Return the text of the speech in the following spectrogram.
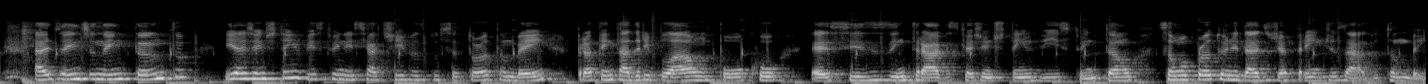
a gente nem tanto. E a gente tem visto iniciativas do setor também para tentar driblar um pouco esses entraves que a gente tem visto. Então, são oportunidades de aprendizado também.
